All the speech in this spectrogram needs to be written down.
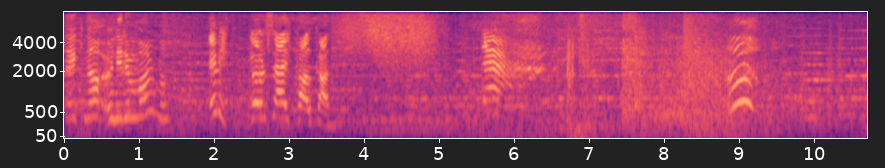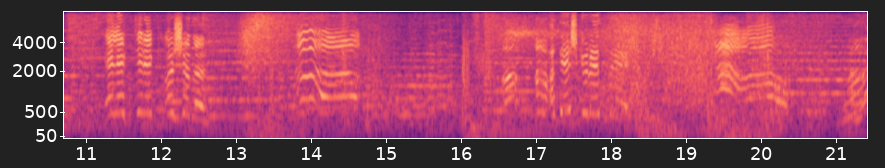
Tekna önerin var mı? Evet, görsel kalkan. Elektrik ışını. Ah, ah, ateş küresi. Ha?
